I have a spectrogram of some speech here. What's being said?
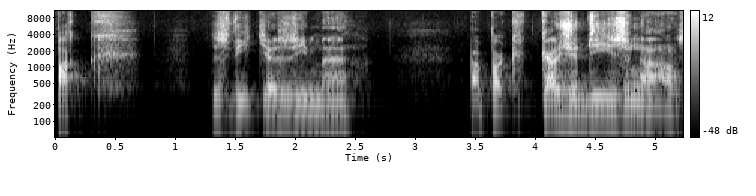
pak zvítězíme a pak každý z nás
